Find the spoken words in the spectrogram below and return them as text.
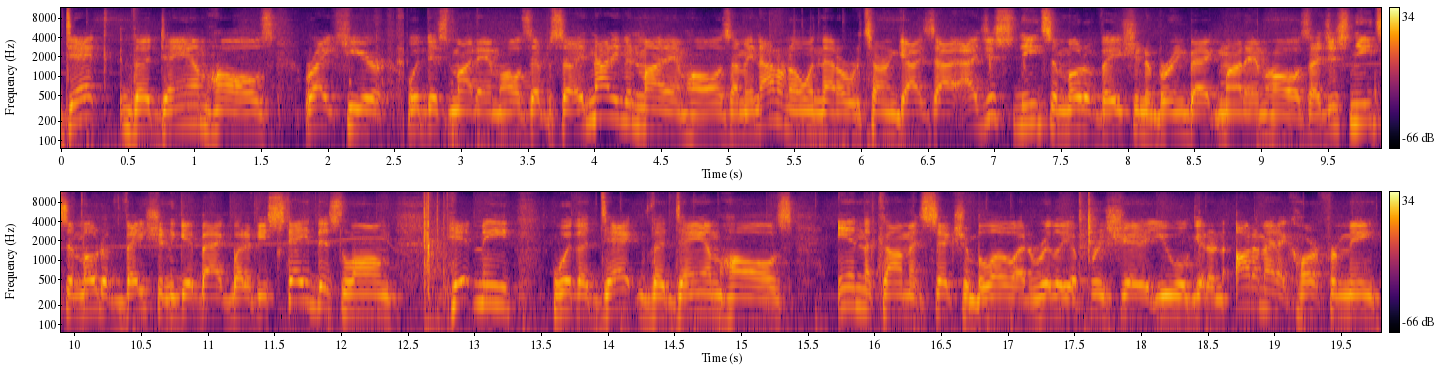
Deck the damn halls right here with this My Damn Hauls episode. Not even My Damn Hauls. I mean, I don't know when that'll return, guys. I, I just need some motivation to bring back My Damn Hauls. I just need some motivation to get back, but if you stayed this long, hit me with a deck the damn hauls in the comments section below. I'd really appreciate it. You will get an automatic heart from me,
